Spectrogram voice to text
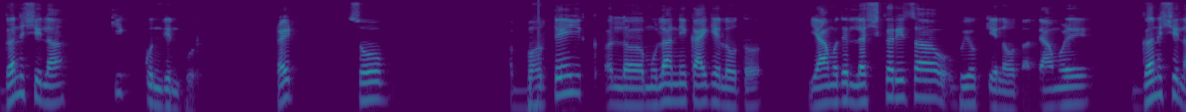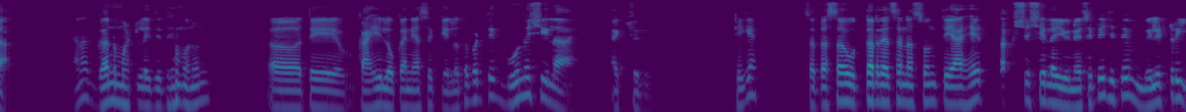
गणशिला की कुंदिनपूर? राईट सो बहुतेक मुलांनी काय केलं होतं? यामध्ये लष्करीचा उपयोग केला होता. त्यामुळे गणशिला है ना? गण म्हटलंय तिथे म्हणून ते काही लोकांनी असं केलं होतं पण ते गुणशिला आहे ऍक्च्युली ठीक आहे? सो तसं उत्तर त्याचं नसून ते आहे तक्षशिला युनिव्हर्सिटी जिथे मिलिटरी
